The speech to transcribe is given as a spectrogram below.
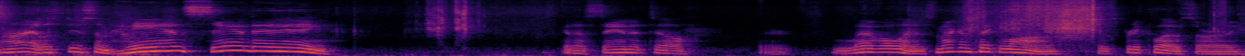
All right, let's do some hand sanding. Just gonna sand it till they're level and it's not to take long. So it's pretty close already.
